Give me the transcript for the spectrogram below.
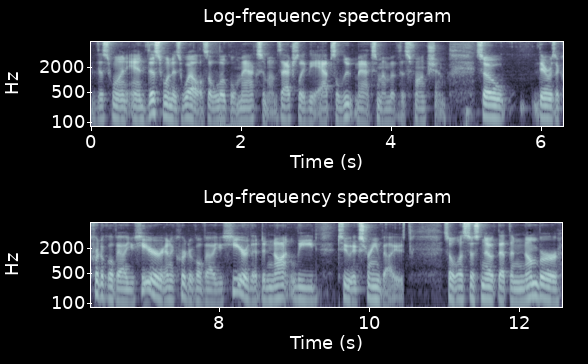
this one, and this one as well as a local maximum. It's actually the absolute maximum of this function. So there was a critical value here and a critical value here that did not lead to extreme values. So let's just note that the number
